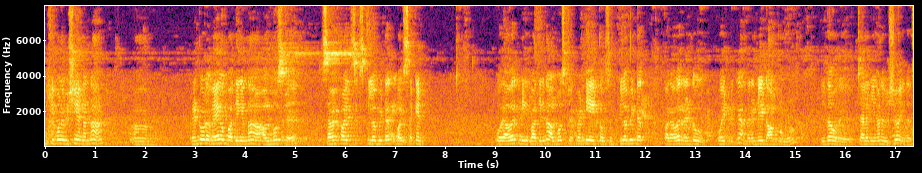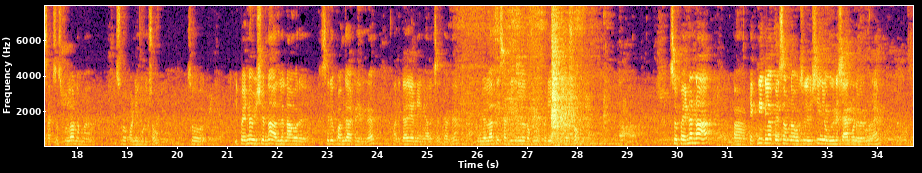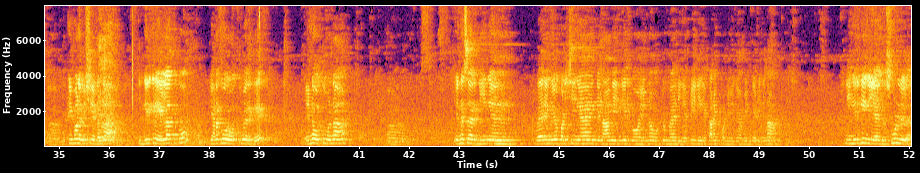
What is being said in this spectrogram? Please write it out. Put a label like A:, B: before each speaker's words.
A: முக்கியமான விஷயம் என்னென்னா ரெண்டோட வேகம் பார்த்தீங்கன்னா almost seven point six kilometre per second ஒரு ஹவருக்கு நீங்கள் பார்த்தீங்கன்னா almost twenty eight thousand kilometre per hour ரெண்டும் போயிட்டுருக்கு. அந்த ரெண்டையும் டாக் பண்ணணும். இதுதான் ஒரு சேலஞ்சிங்கான விஷயம். இதை சக்ஸஸ்ஃபுல்லாக நம்ம இஸ்ரோ பண்ணி முடித்தோம் ஸோ இப்போ என்ன விஷயம்னா அதில் நான் ஒரு சிறு பங்காற்றியிருக்கிறேன். அதுக்காக என்னை இங்கே அழைச்சிருக்காங்க. உங்கள் எல்லாத்தையும் சந்திக்கிறது ரொம்ப பெரிய சந்தோஷம். ஸோ இப்போ என்னென்னா டெக்னிக்கலாக பேசாமல் ஒரு சில விஷயங்களை உங்கள்கிட்ட ஷேர் பண்ண விரும்புகிறேன் முக்கியமான விஷயம் என்னென்னா இங்கே இருக்கிற எல்லாத்துக்கும் எனக்கும் ஒரு ஒத்துமை இருக்குது என்ன ஒத்துமைன்னா என்ன சார் நீங்கள் வேறு எங்கேயோ படிச்சீங்க இங்கே நாங்கள் இங்கே இருக்கோம் என்ன ஒற்றுமை நீங்கள் எப்படி நீங்கள் கனெக்ட் பண்ணுவீங்க அப்படின்னு கேட்டிங்கன்னா நீங்கள் இருக்கீங்க இல்லையா இந்த சூழ்நிலை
